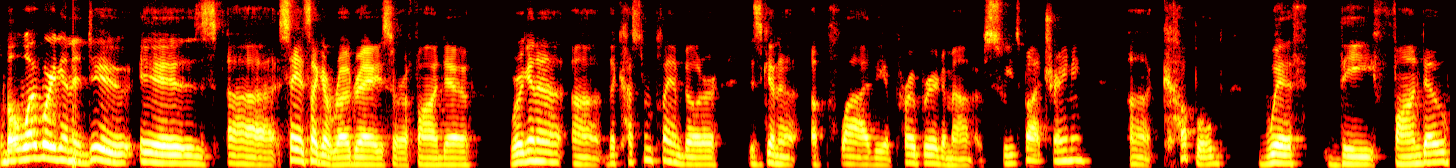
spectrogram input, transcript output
but what we're going to do is uh, say it's like a road race or a fondo. We're going to, uh, the custom plan builder is going to apply the appropriate amount of sweet spot training uh, coupled with the fondo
